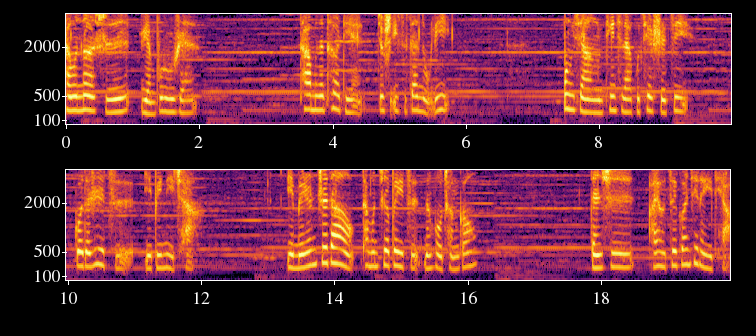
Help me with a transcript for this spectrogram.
他们那时远不如人。他们的特点就是一直在努力。梦想听起来不切实际，过的日子也比你差。也没人知道他们这辈子能否成功。但是还有最关键的一条：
